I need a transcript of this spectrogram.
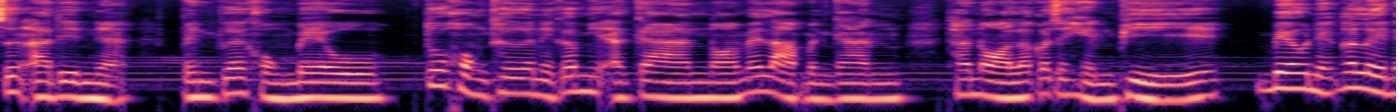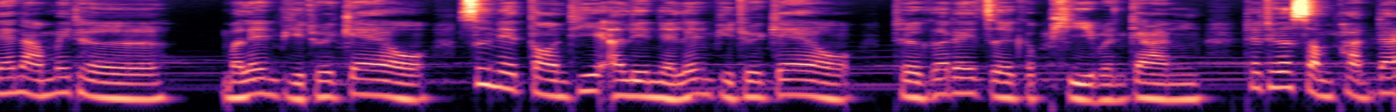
ซึ่งอารินเนี่ยเป็นเพื่อนของเบล ตัวของเธอเนี่ยก็มีอาการนอนไม่หลับเหมือนกัน ถ้านอนแล้วก็จะเห็นผี เบลเนี่ยก็เลยแนะนำให้เธอ มาเล่นผีถ้วยแก้ว ซึ่งในตอนที่อารินเนี่ยเล่นผีถ้วยแก้ว เธอก็ได้เจอกับผีเหมือนกัน แต่เธอสัมผัสได้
